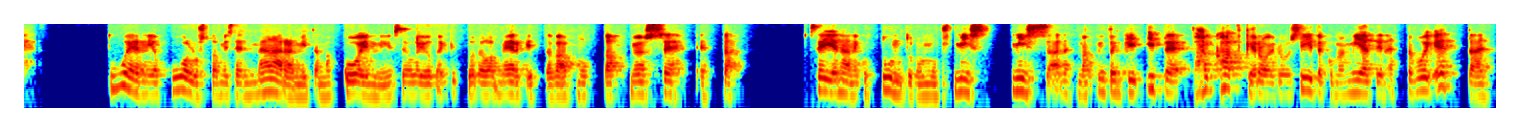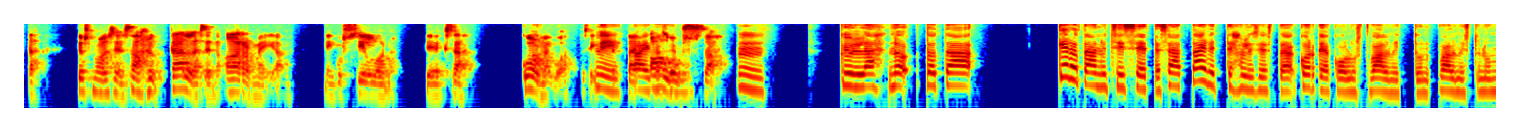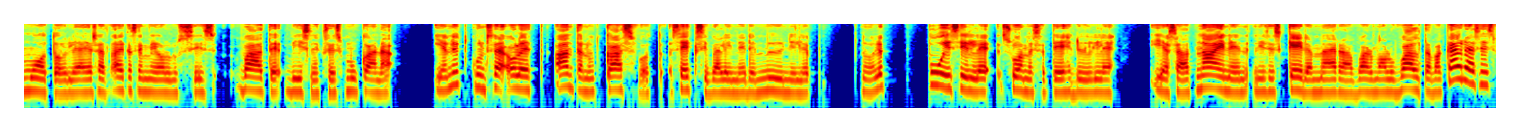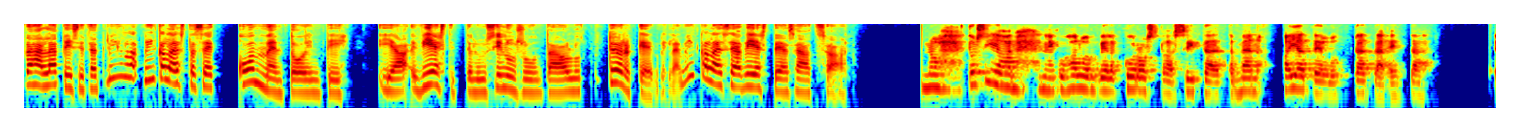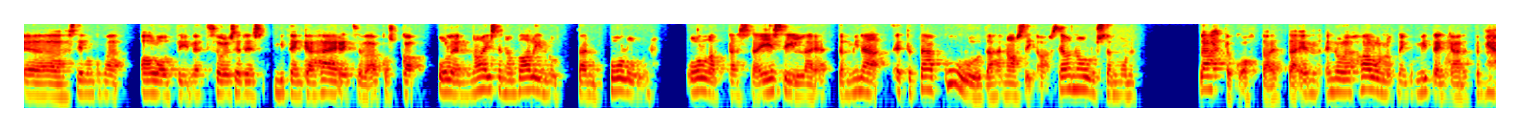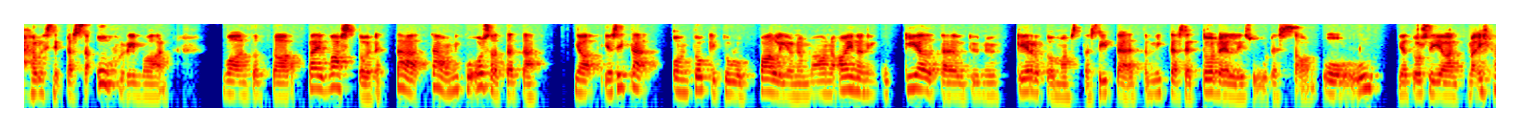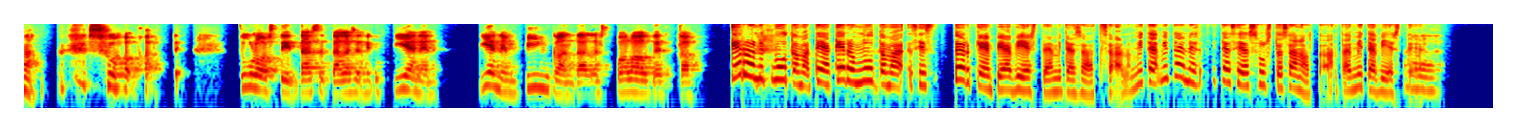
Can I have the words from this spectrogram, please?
tuen ja puolustamisen määrä, mitä mä koin, niin se oli jotenkin todella merkittävä, mutta myös se, että se ei enää niin kuin tuntunut musta miss, missään. Että mä jotenkin itse vaan katkeroidun siitä, kun mä mietin, että voi että, että jos mä olisin saanut tällaisen armeijan niin kuin silloin, tiedätkö kolme vuotta sitten niin, tai alussa. Mm. Kyllä, no tota, kerrotaan nyt siis se, että sä oot taidetehollisesta korkeakoulusta valmistunut muotoilija ja sä oot aikaisemmin ollut siis vaatebisneksessä mukana. Ja nyt kun sä olet antanut kasvot seksivälineiden myynnille, noille puisille Suomessa tehdyille ja sä oot nainen, niin se skeidan määrä on varmaan ollut valtava. Käydään siis vähän läpi sitä, että minkälaista se kommentointi ja viestittely sinun suuntaan on ollut törkeimmillä. Minkälaisia viestejä sä oot saanut? No tosiaan niin kuin haluan vielä korostaa sitä, että mä en ajatellut tätä, että silloin kun mä aloitin, että se olisi edes mitenkään häiritsevää, koska olen naisena valinnut tämän polun olla tässä esillä, että, minä, että tämä kuuluu tähän asiaan. Se on ollut se mun lähtökohta, että en, en ole halunnut niin kuin mitenkään, että minä olisin tässä uhri, vaan, vaan tota, päinvastoin, että tämä, tämä on niin kuin osa tätä ja, ja sitä on toki tullut paljon ja mä oon aina niin kuin kieltäytynyt kertomasta sitä, että mitä se todellisuudessa on ollut. Ja tosiaan mä ihan sua tulostin tässä tällaisen niin kuin pienen, pienen pinkan tällaista palautetta. Kerro nyt muutama, Tea, kerro muutama siis törkeämpiä viestejä, mitä sä oot saanut. Mitä, mitä, ne, mitä siellä susta sanotaan tai mitä viestejä? Äh,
